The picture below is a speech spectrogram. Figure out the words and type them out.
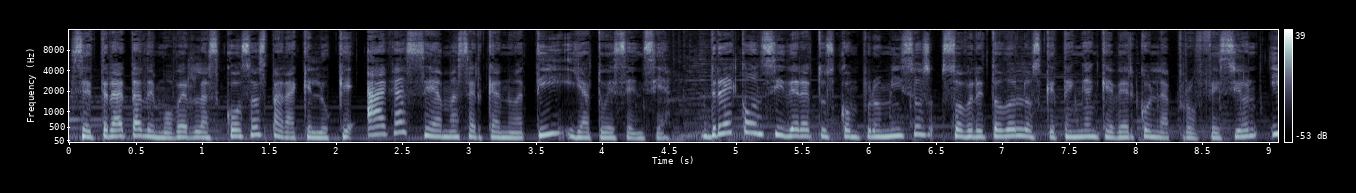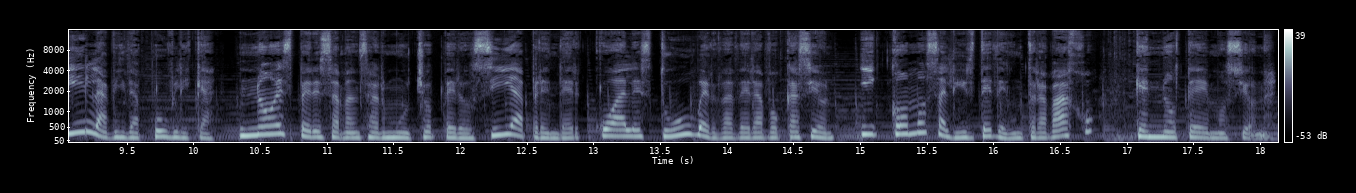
Se trata de mover las cosas para que lo que hagas sea más cercano a ti y a tu esencia. Reconsidera tus compromisos, sobre todo los que tengan que ver con la profesión y la vida pública. No esperes avanzar mucho, pero sí aprender cuál es tu verdadera vocación y cómo salirte de un trabajo que no te emociona.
